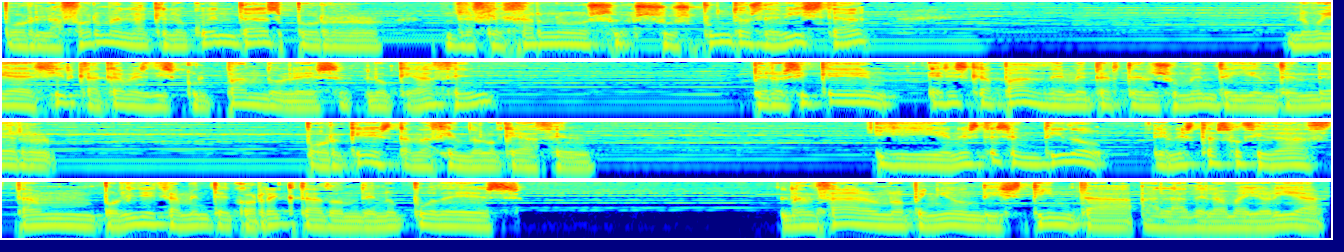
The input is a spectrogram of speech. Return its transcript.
por la forma en la que lo cuentas, por reflejarnos sus puntos de vista, no voy a decir que acabes disculpándoles lo que hacen, pero sí que eres capaz de meterte en su mente y entender por qué están haciendo lo que hacen. Y en este sentido, en esta sociedad tan políticamente correcta donde no puedes lanzar una opinión distinta a la de la mayoría,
